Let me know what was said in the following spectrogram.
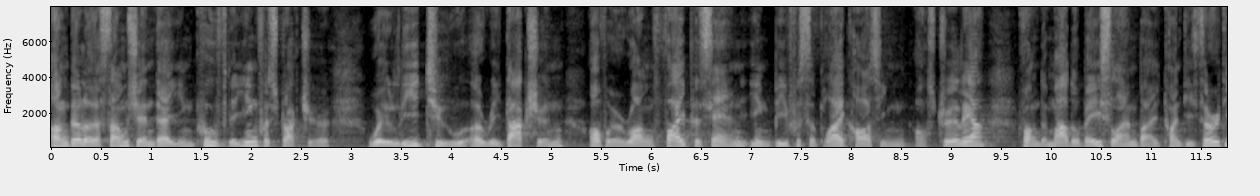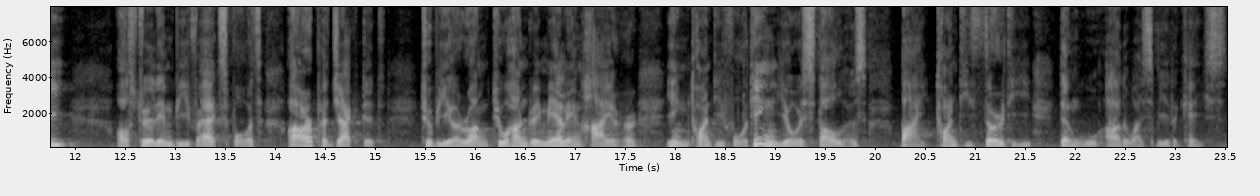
under the assumption that improved infrastructure will lead to a reduction of around 5% in beef supply costs in Australia from the model baseline by 2030, Australian beef exports are projected to be around 200 million higher in 2014 US dollars by 2030 than would otherwise be the case.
